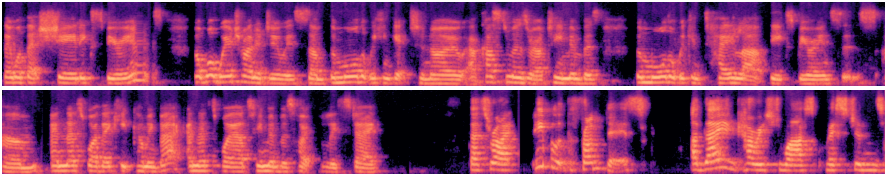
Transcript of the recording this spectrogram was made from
they want that shared experience. But what we're trying to do is um, the more that we can get to know our customers or our team members, the more that we can tailor the experiences. Um, and that's why they keep coming back. And that's why our team members hopefully stay. That's right. People at the front desk, are they encouraged to ask questions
